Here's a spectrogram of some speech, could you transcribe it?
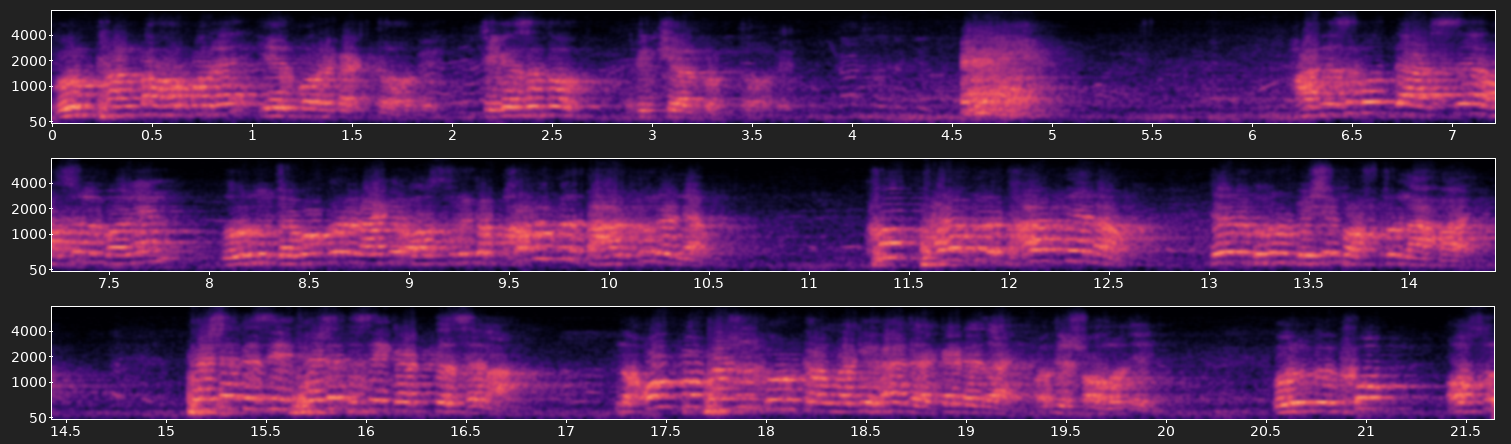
গরু ঠান্ডা হওয়ার পরে এরপরে কাটতে হবে। ঠিক আছে তো? খেয়াল করতে হবে। হাদিসের মধ্যে আসছে, রাসূল বলেন গরু জব করার আগে অস্ত্রকে ভালো করে ধার করে নাও। খুব ভালো করে ধার দিয়ে নাও, যেন গরুর বেশি কষ্ট না হয়। ফেসেতেছি ফেসেতেছি কাটতেছে না। অল্প ফেসে গরু কান্নাকি হয়ে যায়, কেটে যায়, অতি সহজে গরুকে খুব অস্ত্র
